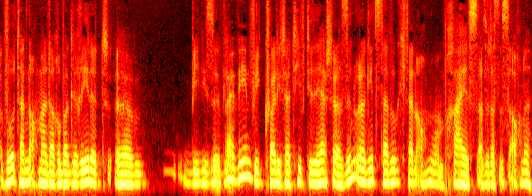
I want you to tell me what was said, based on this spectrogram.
wird dann auch mal darüber geredet, ähm, wie diese, wie, wem? wie qualitativ diese Hersteller sind, oder geht es da wirklich dann auch nur um Preis? Also das ist auch eine,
